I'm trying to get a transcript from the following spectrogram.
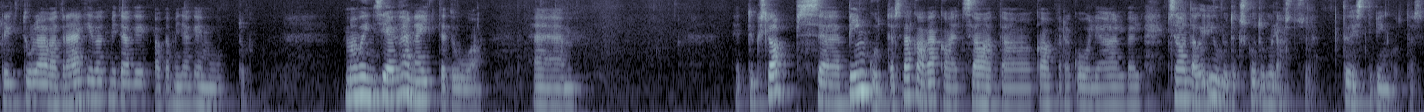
kõik tulevad, räägivad midagi, aga midagi ei muutu. ma võin siia ühe näite tuua et üks laps äh, pingutas väga-väga, et saada Kaagvere kooli ajal veel, et saada jõuludeks kodukülastusele, tõesti pingutas.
